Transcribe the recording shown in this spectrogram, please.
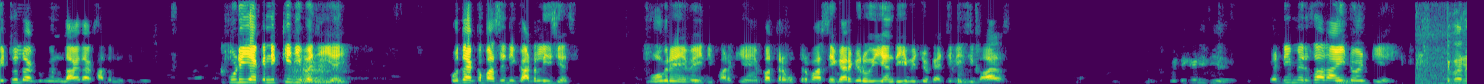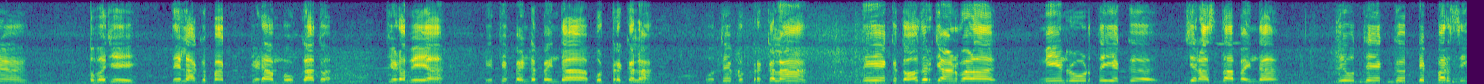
ਇੱਥੋਂ ਤੱਕ ਮੈਨੂੰ ਲੱਗਦਾ ਖਤਮ ਸੀਗੀ। ਕੁੜੀ ਇੱਕ ਨਿੱਕੀ ਜੀ ਬਚੀ ਆ ਜੀ। ਉਹ ਤਾਂ ਇੱਕ ਪਾਸੇ ਦੀ ਕੱਢ ਲਈ ਸੀ ਅਸੀਂ। ਮੋਗਰੇ ਵੇਈ ਦੀ ਫੜ ਕੇ ਆਏ ਪੱਥਰ ਉੱਤਰ ਪਾਸੇ ਕਰਕੇ ਰੋਈ ਜਾਂਦੀ ਸੀ ਵਿੱਚੋਂ ਖਿੱਚ ਲਈ ਸੀ ਬਾਹਰ। ਗੱਡੀ ਕਿਹੜੀ ਸੀ ਗੱਡੀ ਮੇਰੇ ਸਾਹ ਆਈ 20 ਹੈ ਜੀ। ਤਕਰੀਬਨ 2 ਵਜੇ ਦੇ ਲਗਭਗ ਜਿਹੜਾ ਮੋਗਾ ਤੋਂ ਜਿਹੜਾ ਵੇ ਆ ਇੱਥੇ ਪਿੰਡ ਪੈਂਦਾ ਬੁੱਟਰ ਕਲਾਂ। ਉੱਥੇ ਬੁੱਟਰ ਕਲਾਂ ਤੇ ਇੱਕ ਦੌਦਰ ਜਾਣ ਵਾਲਾ ਮੇਨ ਰੋਡ ਤੇ ਇੱਕ ਚਰਸਤਾ ਪੈਂਦਾ ਤੇ ਉੱਥੇ ਇੱਕ ਟਿੱਪਰ ਸੀ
